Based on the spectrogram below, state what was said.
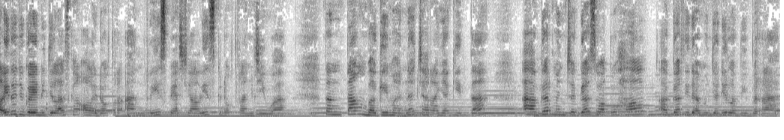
Hal itu juga yang dijelaskan oleh Dr. Andri, spesialis kedokteran jiwa, tentang bagaimana caranya kita agar mencegah suatu hal agar tidak menjadi lebih berat.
